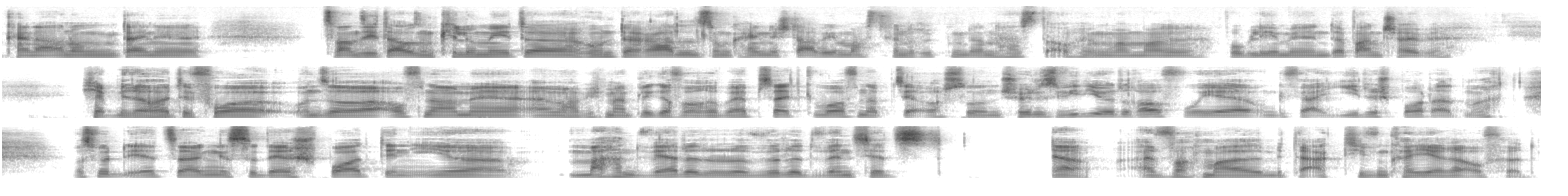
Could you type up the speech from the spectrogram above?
keine Ahnung, deine 20.000 Kilometer runterradelst und keine Stabi machst für den Rücken, dann hast du auch irgendwann mal Probleme in der Bandscheibe. Ich habe mir da heute vor unserer Aufnahme, ähm, habe ich mal einen Blick auf eure Website geworfen, habt ihr auch so ein schönes Video drauf, wo ihr ungefähr jede Sportart macht. Was würdet ihr jetzt sagen, ist so der Sport, den ihr machen werdet oder würdet, wenn es jetzt ja, einfach mal mit der aktiven Karriere aufhört?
